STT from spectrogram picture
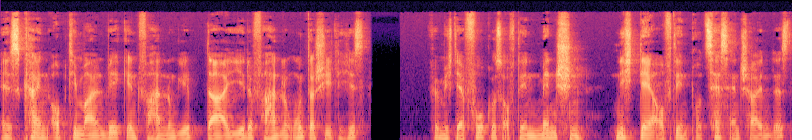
es keinen optimalen Weg in Verhandlungen gibt, da jede Verhandlung unterschiedlich ist, für mich der Fokus auf den Menschen, nicht der auf den Prozess entscheidend ist,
